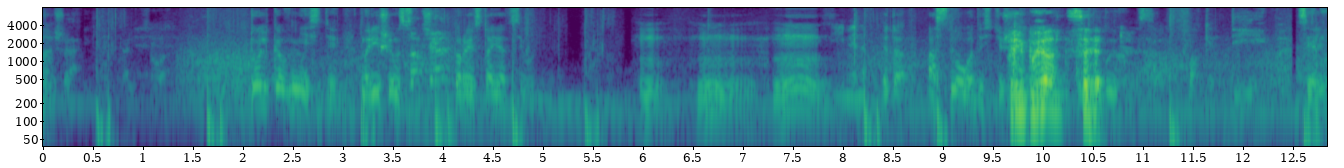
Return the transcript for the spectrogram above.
наше. Только вместе мы решим, которые стоят сегодня. Это основа достижения Прибраться. целей.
